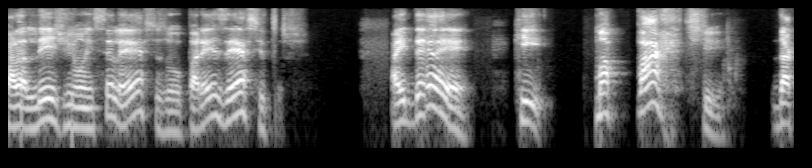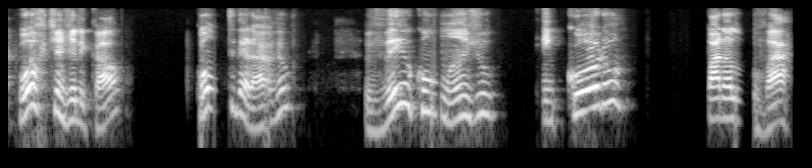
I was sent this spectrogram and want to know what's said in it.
para legiões celestes ou para exércitos. A ideia é que uma parte da corte angelical, considerável, veio com um anjo em coro para louvar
